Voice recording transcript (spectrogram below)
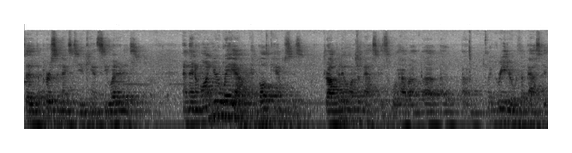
So that the person next to you can't see what it is. And then on your way out at both campuses, drop it in one of the baskets. We'll have a, a, a, a greeter with a basket.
